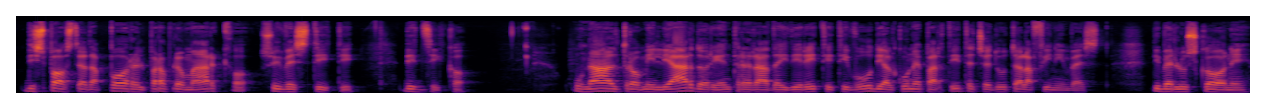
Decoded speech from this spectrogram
disposti ad apporre il proprio marco sui vestiti di Zico. Un altro miliardo rientrerà dai diritti TV di alcune partite cedute alla Fininvest di Berlusconi.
